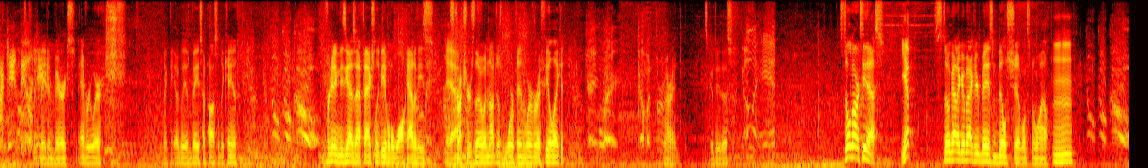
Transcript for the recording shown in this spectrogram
I can't build Like making barracks everywhere. Like the ugliest base I possibly can. Go, go, go. I'm forgetting these guys have to actually be able to walk out of these Yeah. structures though, and not just warp in wherever I feel like it. Gangway, coming through. All right, let's go do this. Go ahead. Still an RTS. yep. Still got to go back to your base and build shit once in a while. Mm-hmm. Go, go, go.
